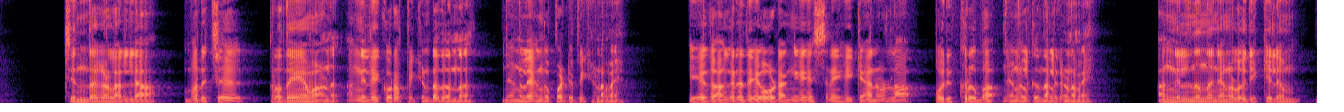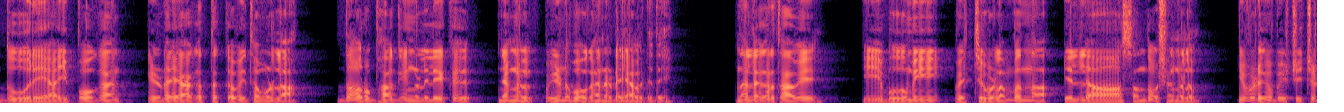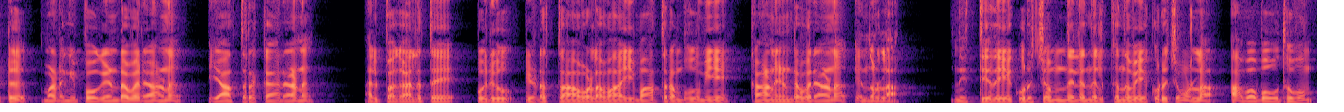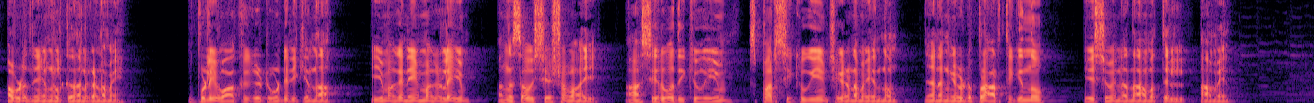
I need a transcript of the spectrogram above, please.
ചിന്തകളല്ല മറിച്ച് ഹൃദയമാണ് അങ്ങിലേക്ക് ഉറപ്പിക്കേണ്ടതെന്ന് ഞങ്ങളെ അങ്ങ് പഠിപ്പിക്കണമേ. ഏകാഗ്രതയോട് അങ്ങേ സ്നേഹിക്കാനുള്ള ഒരു കൃപ ഞങ്ങൾക്ക് നൽകണമേ. അങ്ങിൽ നിന്ന് ഞങ്ങൾ ഒരിക്കലും ദൂരെയായി പോകാൻ ഇടയാകത്തക്ക വിധമുള്ള ദൗർഭാഗ്യങ്ങളിലേക്ക് ഞങ്ങൾ വീണുപോകാൻ ഇടയാവരുതേ. നല്ല കർത്താവേ ഈ ഭൂമി വെച്ചു വിളമ്പുന്ന എല്ലാ സന്തോഷങ്ങളും ഇവിടെ ഉപേക്ഷിച്ചിട്ട് മടങ്ങിപ്പോകേണ്ടവരാണ് യാത്രക്കാരാണ്. അല്പകാലത്തെ ഒരു ഇടത്താവളമായി മാത്രം ഭൂമിയെ കാണേണ്ടവരാണ് എന്നുള്ള നിത്യതയെക്കുറിച്ചും നിലനിൽക്കുന്നവയെക്കുറിച്ചുമുള്ള അവബോധവും അവിടുന്ന് ഞങ്ങൾക്ക് നൽകണമേ. ഇപ്പോൾ ഈ വാക്ക് കേട്ടുകൊണ്ടിരിക്കുന്ന ഈ മകനെയും മകളെയും അങ്ങ് സവിശേഷമായി ആശീർവദിക്കുകയും സ്പർശിക്കുകയും ചെയ്യണമേ എന്നും ഞാൻ അങ്ങയോട് പ്രാർത്ഥിക്കുന്നു. യേശുവിന്റെ നാമത്തിൽ ആമേൻ.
